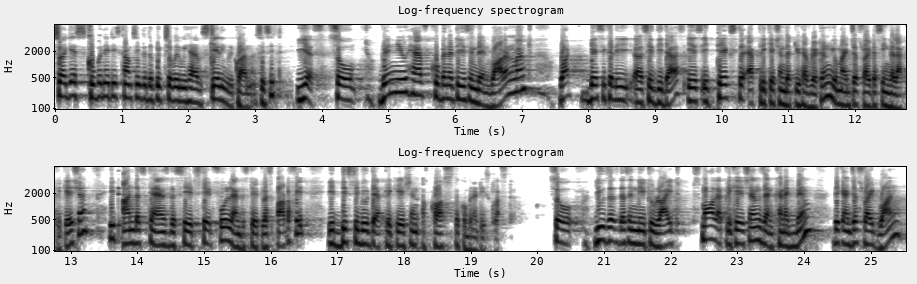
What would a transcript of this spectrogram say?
so I guess Kubernetes comes into the picture when we have scaling requirements, is it? Yes, so when you have Kubernetes in the environment, what basically uh, Siddhi does is it takes the application that you have written, you might just write a single application, it understands the state stateful and the stateless part of it, it distributes the application across the Kubernetes cluster. So users doesn't need to write small applications and connect them. They can just write one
